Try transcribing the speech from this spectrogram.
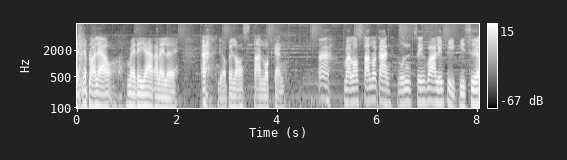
ร็จเรียบร้อยแล้ว ไม่ได้ยากอะไรเลย อะ เดี๋ยวไปลองสตาร์ทรถกัน อะ มาลองสตาร์ทรถกันลุ้นซิว่าลิ้นปีกผีเสื้อ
